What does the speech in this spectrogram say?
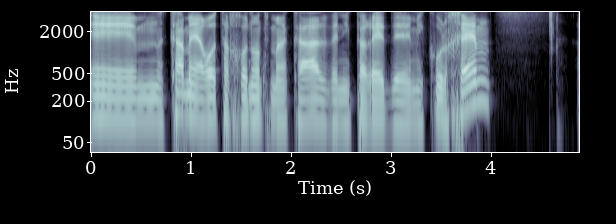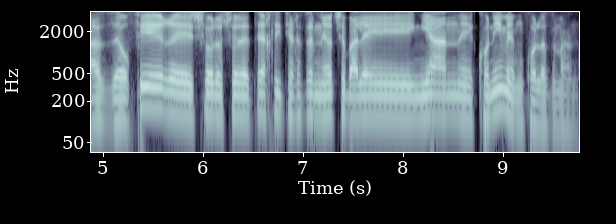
Uh, כמה הערות אחרונות מהקהל וניפרד uh, מכולכם. אז אופיר אה, שואל או שואלת איך להתייחס למניות שבעלי עניין אה, קונים הם כל הזמן.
